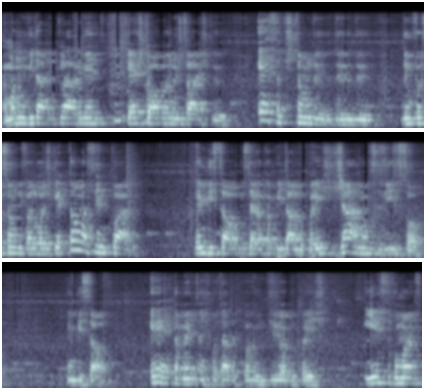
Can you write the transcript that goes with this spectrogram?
É uma novidade claramente que esta obra nos traz que essa questão de, de, de, de inversão de valores que é tão acentuada em Bissau, por ser a capital do país, já não se vive só em Bissau. É também transportada para o interior do país. E esse romance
